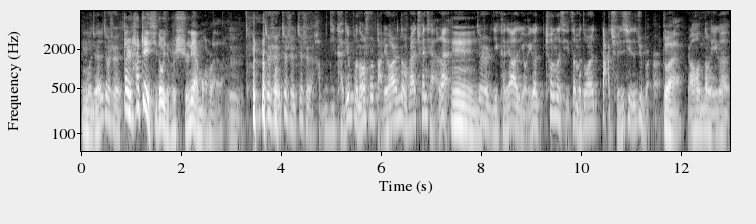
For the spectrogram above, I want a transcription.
嗯。我觉得就是，但是他这戏都已经是十年磨出来的了，嗯，就是就是就是，你肯定不能说把这帮人弄出来圈钱来，嗯，就是你肯定要有一个撑得起这么多大群戏的剧本，对，然后弄一个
